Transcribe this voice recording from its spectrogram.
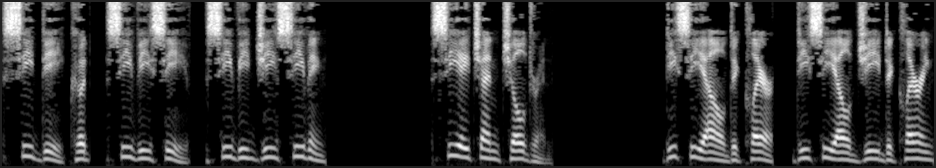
Cd could, cv sieve, cvg sieving. Chn children. Dcl declare, dclg declaring.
